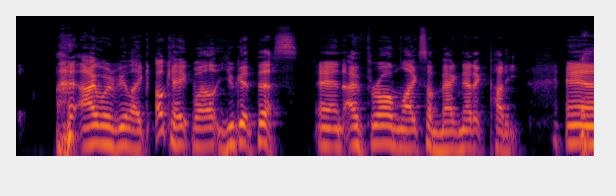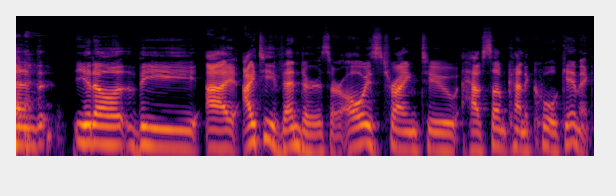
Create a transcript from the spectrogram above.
I would be like, okay, well, you get this, and I throw them like some magnetic putty. And you know the uh, IT vendors are always trying to have some kind of cool gimmick.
